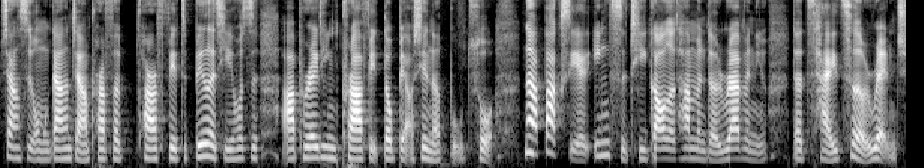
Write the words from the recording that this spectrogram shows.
像是我们刚刚讲 profit profitability 或是 operating profit 都表现得不错。那 Box 也因此提高了他们的 revenue 的财测 range。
